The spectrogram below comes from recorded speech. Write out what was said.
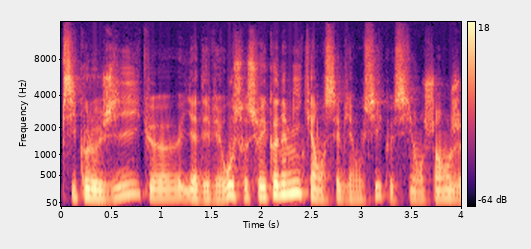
psychologique, il y a des verrous socio-économiques. Hein. On sait bien aussi que si on change,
